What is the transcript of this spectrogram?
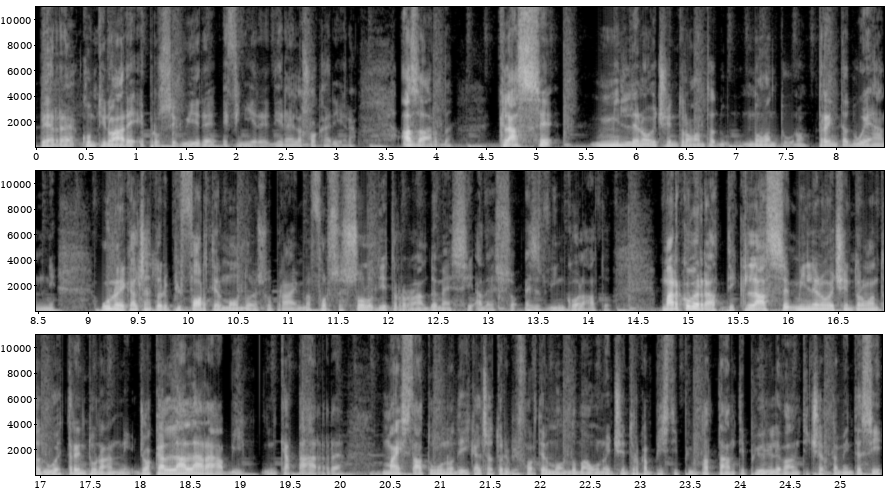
per continuare e proseguire e finire direi la sua carriera. Hazard, classe 1991, 32 anni, uno dei calciatori più forti al mondo nel suo prime, forse solo dietro Ronaldo e Messi, adesso è svincolato. Marco Verratti, classe 1992, 31 anni, gioca all'Al-Arabi in Qatar, mai stato uno dei calciatori più forti al mondo, ma uno dei centrocampisti più impattanti, più rilevanti, certamente sì.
